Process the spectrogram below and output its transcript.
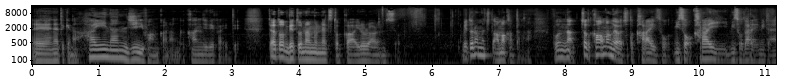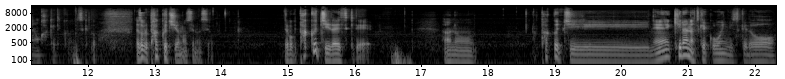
えー、なんだっけな、ハイナンジーファンかなんか漢字で書いて。で、あとベトナムのやつとかいろいろあるんですよ。ベトナムちょっと甘かったかな。僕なちょっとカオマンガイはちょっと辛いそう、味噌、辛い味噌だれみたいなのをかけてくるんですけど、でそこでパクチーを乗せるんですよ。で、僕パクチー大好きで、あの、パクチーね、嫌いな人結構多いんですけど、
